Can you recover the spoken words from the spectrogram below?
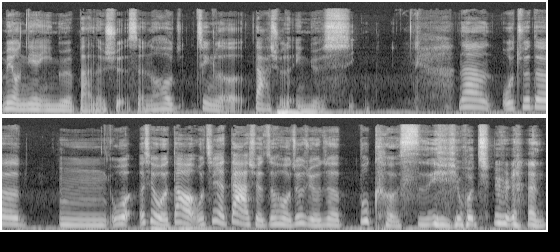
没有念音乐班的学生，然后进了大学的音乐系。那我觉得，嗯，我而且我到我进了大学之后，我就觉得不可思议，我居然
